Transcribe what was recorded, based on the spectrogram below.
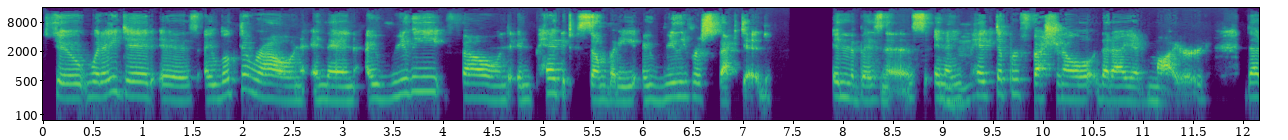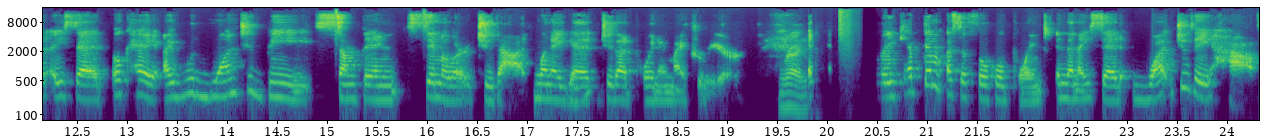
So, what I did is I looked around and then I really found and picked somebody I really respected in the business and mm-hmm. I picked a professional that I admired that I said, okay, I would want to be something similar to that when I get mm-hmm. to that point in my career. Right. And I kept them as a focal point, and then I said, What do they have?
